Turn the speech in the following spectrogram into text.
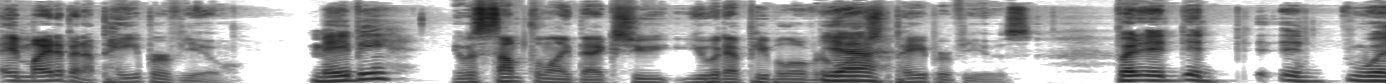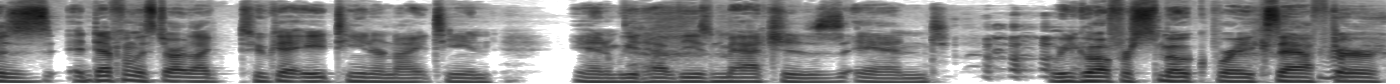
it might have been a pay per view. Maybe, It was something like that because you you would have people over to Yeah. watch the pay per views. but it it it was it definitely started like 2K 18 or 19, and we'd have these matches, and we'd go out for smoke breaks after.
